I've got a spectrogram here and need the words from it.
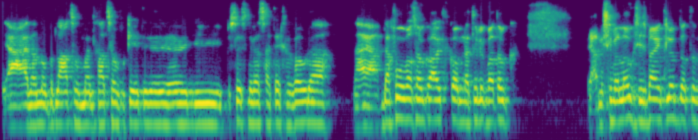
ja, en dan op het laatste moment gaat het zo verkeerd in die beslissende wedstrijd tegen Roda. Nou ja, daarvoor was ook uitgekomen natuurlijk wat ook ja, misschien wel logisch is bij een club dat er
